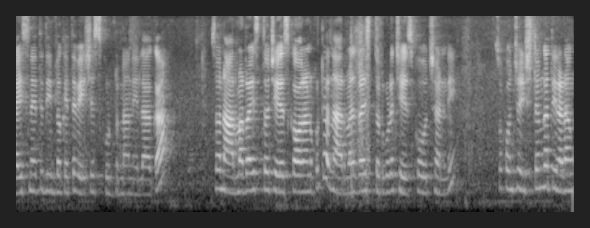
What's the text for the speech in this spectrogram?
రైస్ని అయితే దీంట్లోకి అయితే వేసేసుకుంటున్నాను ఇలాగా. సో నార్మల్ రైస్తో చేసుకోవాలనుకుంటే నార్మల్ రైస్తో కూడా చేసుకోవచ్చు అండి సో కొంచెం ఇష్టంగా తినడం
